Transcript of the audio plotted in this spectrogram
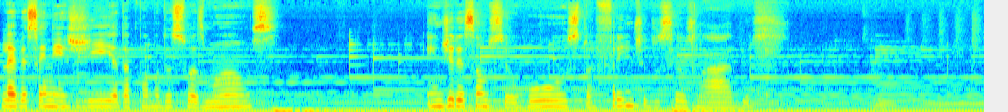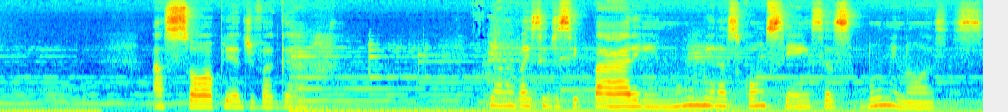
Leve essa energia da palma das suas mãos em direção do seu rosto, à frente dos seus lábios. Assopre-a devagar e ela vai se dissipar em inúmeras consciências luminosas.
